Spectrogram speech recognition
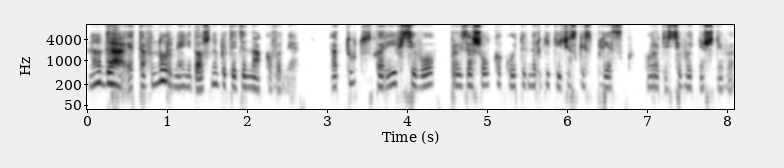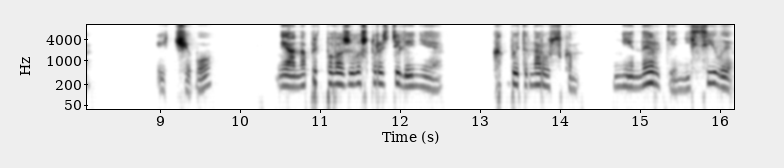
Ну да, это в норме они должны быть одинаковыми. А тут, скорее всего, произошел какой-то энергетический всплеск, вроде сегодняшнего. И чего? И она предположила, что разделение, как бы это на русском, ни энергии, ни силы,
